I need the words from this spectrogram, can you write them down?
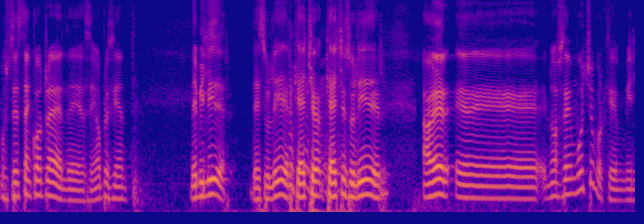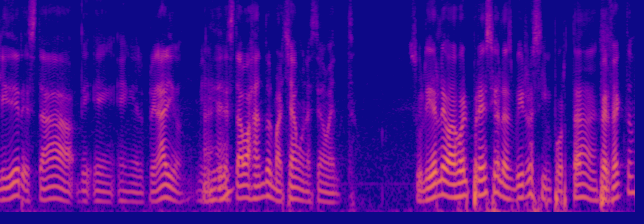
usted está en contra del, del señor presidente, de mi líder. De su líder. ¿Qué ha hecho, qué ha hecho su líder? A ver, eh, no sé mucho porque mi líder está de- en, en el plenario. Mi líder está bajando el marchamo en este momento. Su líder le bajó el precio a las birras importadas. Perfecto.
